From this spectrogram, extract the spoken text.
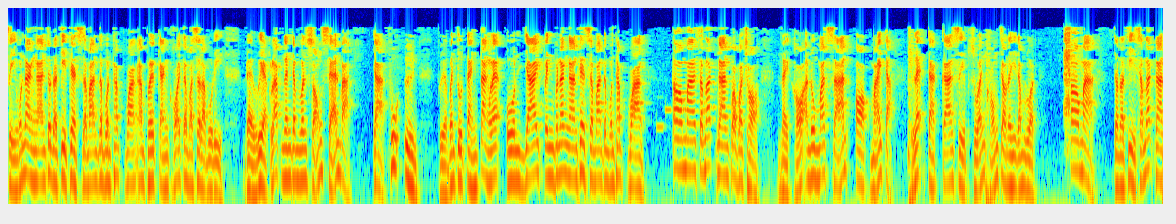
สี่หัวหน้างงานเจ้าหน้าที่เทศบาลตำบลทับวางอำเภอแก่งคอยจังหวัดสระบุรี ได้เรียกรับเงินจำนวน2แสนบาท จากผู้อื่น เพื่อบรรจุแต่งตั้งและโอนย้ายเป็นพนักงานเทศบาลตำบลทับวาง ต่อมาสำนักงานปปชได้ขออนุมัติศาลออกหมายจับ และจากการสืบสวนของเจ้าหน้าที่ตำรวจ ต่อมา เจ้าหน้าที่สำนักงาน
